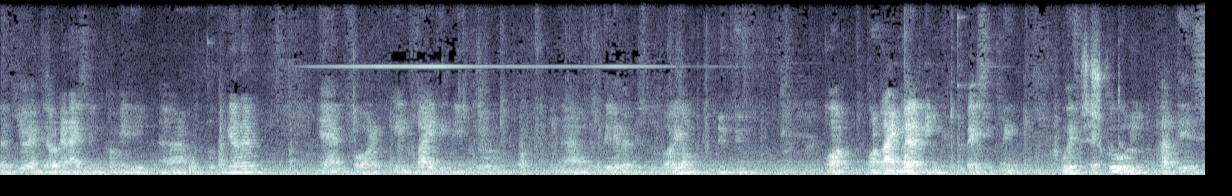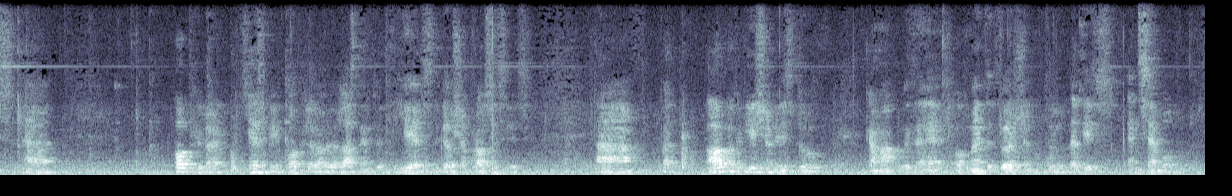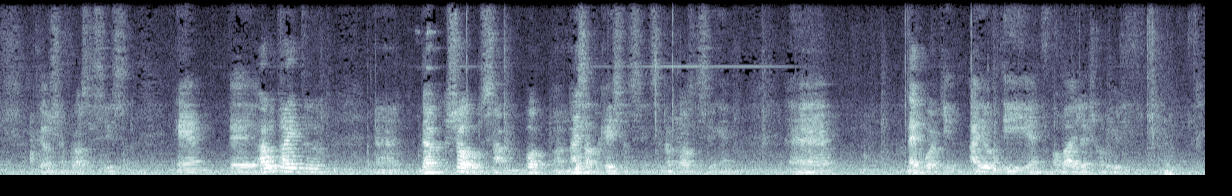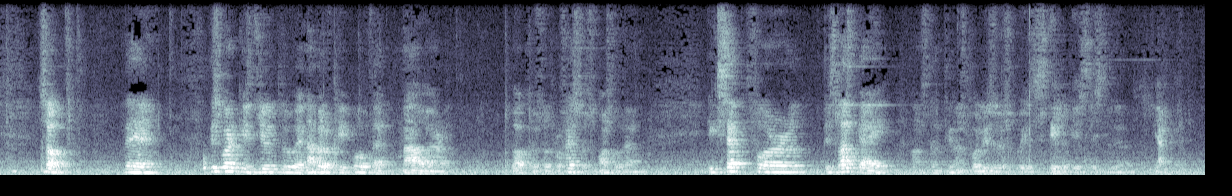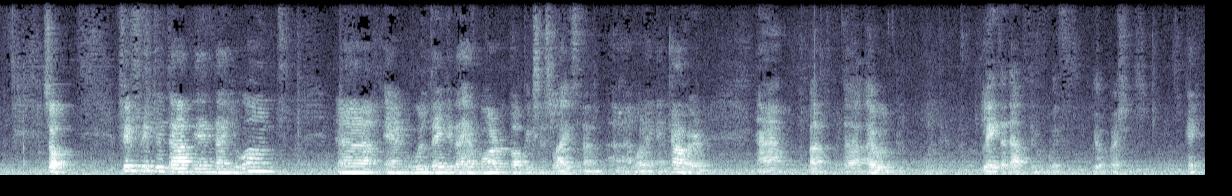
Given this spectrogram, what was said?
that you and the organizing committee uh, put together, and for inviting me to uh, deliver this tutorial on online learning, basically, with a tool that is uh, popular, has been popular over the last 10, 20 years, the Gaussian processes. Uh, but our contribution is to come up with an augmented version to, that is ensemble Gaussian processes. And uh, I will try to uh, show some uh, nice applications in signal processing and uh, networking, IoT, and mobile edge computing. So, the, this work is due to a number of people that now are doctors or professors, most of them, except for this last guy, Konstantinos Polyzos, who is still a PhD student, younger. So, feel free to interrupt me anytime you want, uh, and we'll take it. I have more topics and slides than uh, what I can cover, uh, but uh, I will play it adaptive with your questions. Okay?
